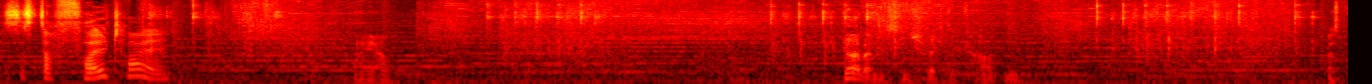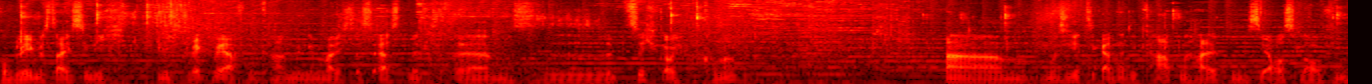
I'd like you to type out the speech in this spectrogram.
Das ist doch voll toll. Naja. Ja, dann sind schlechte Karten. Das Problem ist, da ich sie nicht, nicht wegwerfen kann, weil ich das erst mit ähm, 70, glaube ich, bekomme, ähm, muss ich jetzt die ganze Zeit die Karten halten, bis sie auslaufen.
